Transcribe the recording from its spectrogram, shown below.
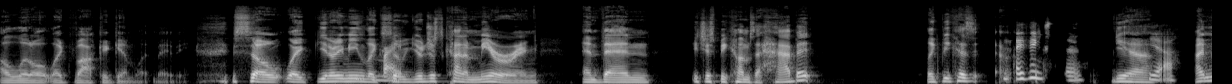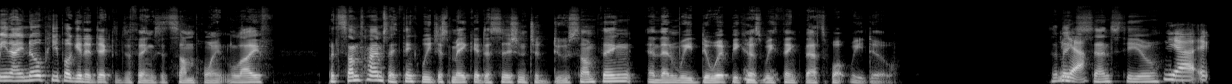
A little like vodka gimlet, maybe. So, like, you know what I mean? Like, so you're just kind of mirroring, and then it just becomes a habit. Like, because, i think so yeah. yeah I mean, I know people get addicted to things at some point in life, but sometimes I think we just make a decision to do something and then we do it because mm-hmm. we think that's what we do. Does that make Yeah. sense to you? Yeah, it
